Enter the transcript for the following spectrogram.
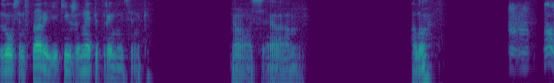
зовсім старий, який вже не підтримує цінники. Ось. е, Алло? Ну.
